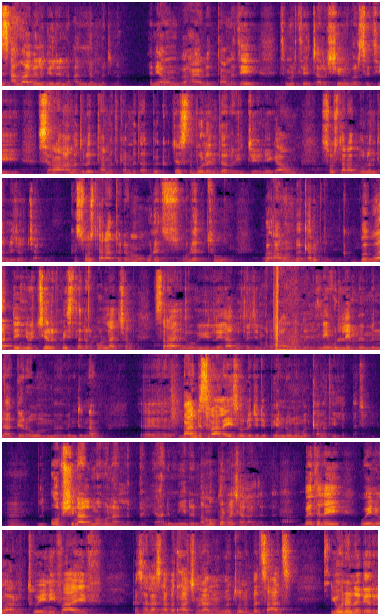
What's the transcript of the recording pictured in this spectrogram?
ነፃ ማገልገልን አልለመድንም። እኔ አሁን በ22 ዓመቴ ትምህርቴን ጨርሼ ዩኒቨርሲቲ ስራ አመት ሁለት ዓመት ከምጠብቅ just volunteer ሂጄ እኔ ጋ አሁን ሶስት አራት volunteer ልጆች አሉ። ከሶስት አራቱ ደግሞ ሁለቱ አሁን በቅርብ በጓደኞቼ request ተደርጎላቸው ስራ ሌላ ቦታ ጀምረዋል። እኔ ሁሌም የምናገረውም ምንድን ነው በአንድ ስራ ላይ የሰው ልጅ depend ሆኖ መቀመጥ የለበትም። optional መሆን አለብህ። ያንም ይህንን መሞከር መቻል አለብህ። በተለይ when you are 25 ከሰላሳ በታች ምናምን በምትሆንበት ሰዓት የሆነ ነገር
